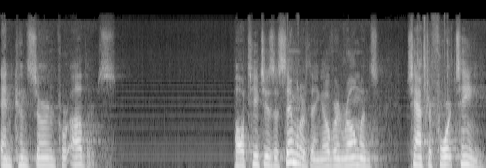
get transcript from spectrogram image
and concern for others. Paul teaches a similar thing over in Romans chapter 14.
